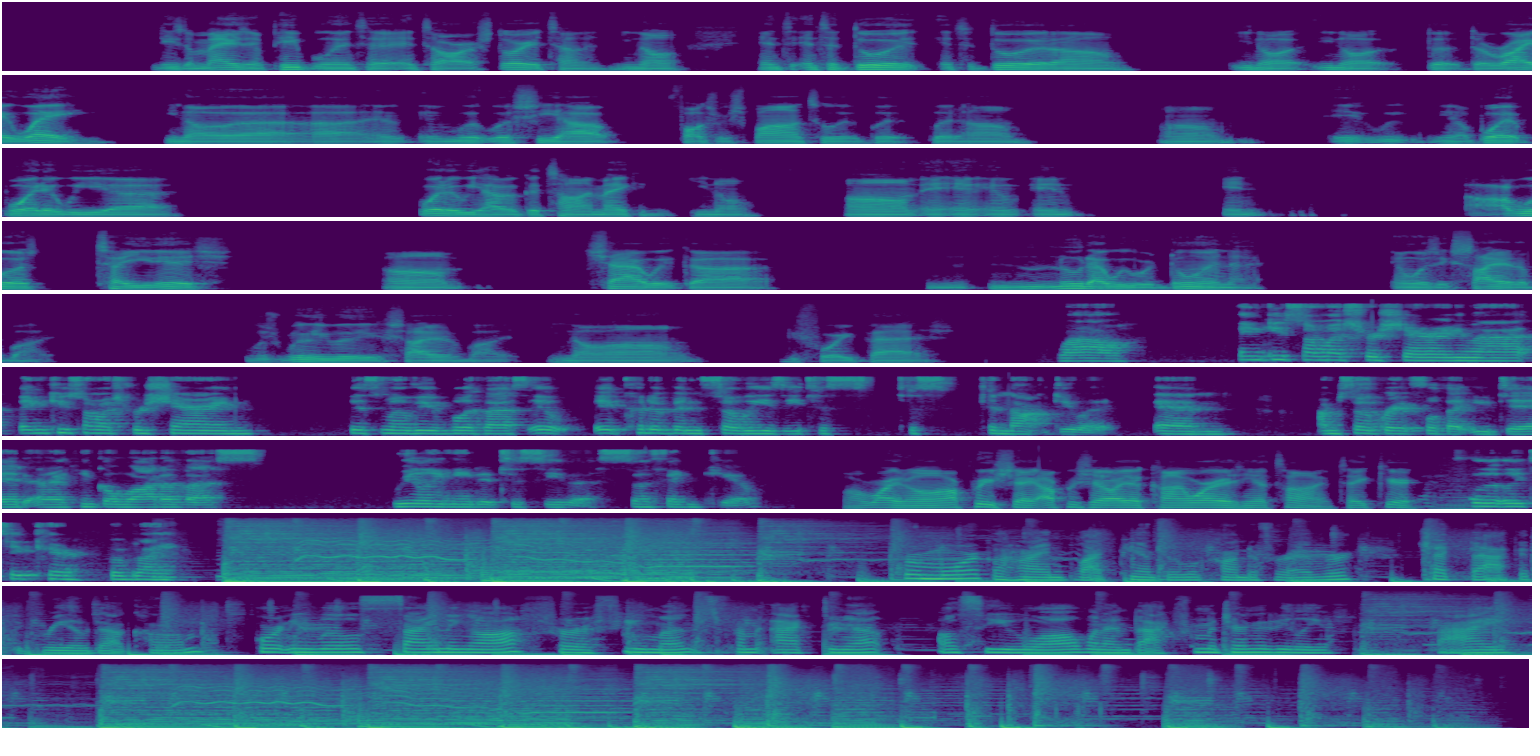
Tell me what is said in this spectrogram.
these amazing people into into our storytelling, you know, and to, and to do it and to do it um you know you know the the right way, you know, uh, uh and, and we'll, we'll see how folks respond to it, but but um um it we you know boy boy that we uh boy that we have a good time making it, you know, um and and and and I will tell you this. Um, Chadwick uh, n- knew that we were doing that and was excited about it. Was really, really excited about it, you know, um, before he passed. Wow. Thank you so much for sharing that. Thank you so much for sharing this movie with us. It it could have been so easy to to to not do it. And I'm so grateful that you did. And I think a lot of us really needed to see this. So thank you. All right, I appreciate I appreciate all your kind words and your time. Take care. Absolutely. Take care. Bye bye. For more behind Black Panther Wakanda Forever, check back at thegrio.com. Cortney Wills signing off for a few months from acting up. I'll see you all when I'm back from maternity leave. Bye.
